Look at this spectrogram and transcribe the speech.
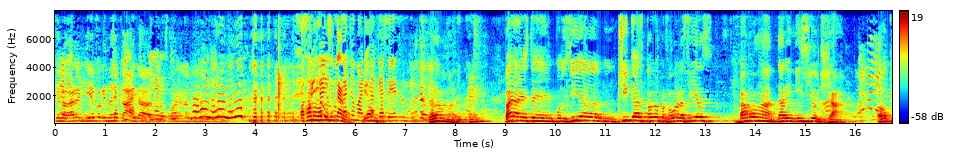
Que lo agarren bien para que no se caiga. Pasamos Hay otro un marica que hace eso. Vaya, este, policía, mm, chicas, todos por favor a las sillas. Vamos a dar inicio ya. Ok.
